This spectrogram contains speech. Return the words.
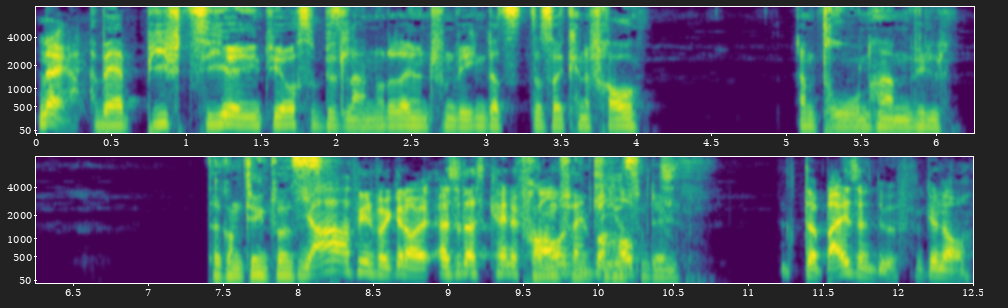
Naja. Aber er beeft sie ja irgendwie auch so ein bisschen an, oder? Von wegen, dass, dass er keine Frau am Thron haben will. Da kommt irgendwas. Ja, auf jeden Fall, genau. Also, dass keine Frauen überhaupt dabei sein dürfen, genau.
